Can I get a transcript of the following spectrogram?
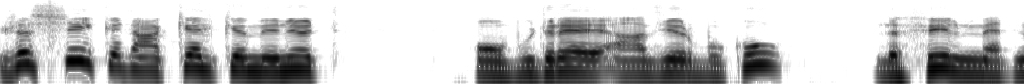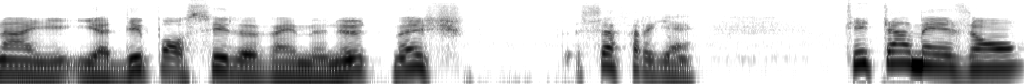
je sais que dans quelques minutes, on voudrait en dire beaucoup. Le film, maintenant, il, a dépassé le 20 minutes, mais je- ça fait rien. Tu es à la maison,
